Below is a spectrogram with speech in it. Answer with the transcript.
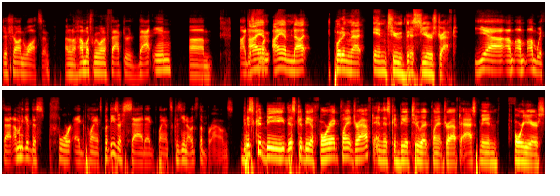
Deshaun Watson. I don't know how much we want to factor that in. Um, I just I want- am. I am not putting that into this year's draft. Yeah, I'm I'm I'm with that. I'm gonna give this four eggplants, but these are sad eggplants because you know it's the Browns. This could be. This could be a four eggplant draft, and this could be a two eggplant draft. Ask me in four years.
